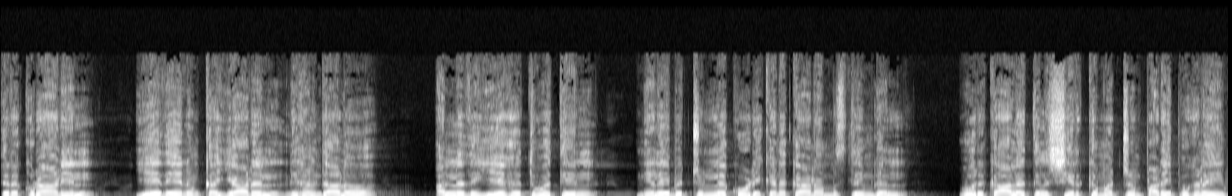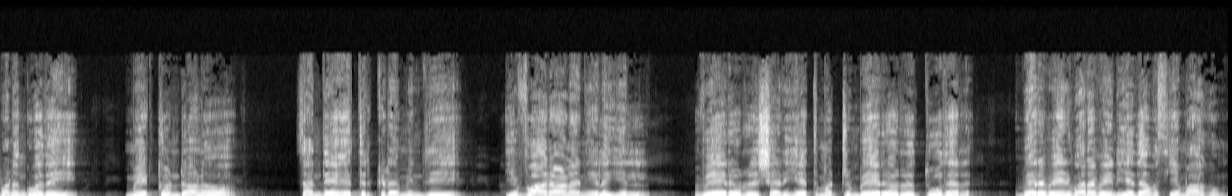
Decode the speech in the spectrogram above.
திருக்குரானில் ஏதேனும் கையாடல் நிகழ்ந்தாலோ அல்லது ஏகத்துவத்தில் நிலை பெற்றுள்ள கோடிக்கணக்கான முஸ்லிம்கள் ஒரு காலத்தில் ஷிர்க் மற்றும் படைப்புகளை வணங்குவதை மேற்கொண்டாலோ சந்தேகத்திற்கிடமின்றி இவ்வாறான நிலையில் வேறொரு ஷரியத் மற்றும் வேறொரு தூதர் வரவே வரவேண்டியது அவசியமாகும்.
